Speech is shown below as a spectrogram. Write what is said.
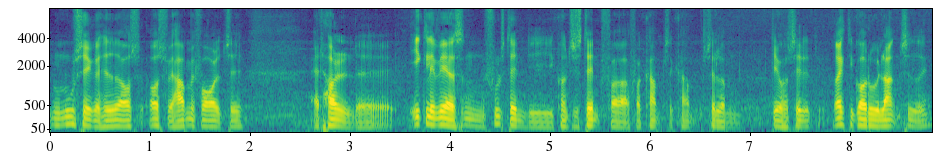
nogle usikkerheder også, også ved ham i forhold til, at holdet øh, ikke leverer sådan fuldstændig konsistent fra, fra kamp til kamp, selvom det har set rigtig godt ud i lang tid. Ikke?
